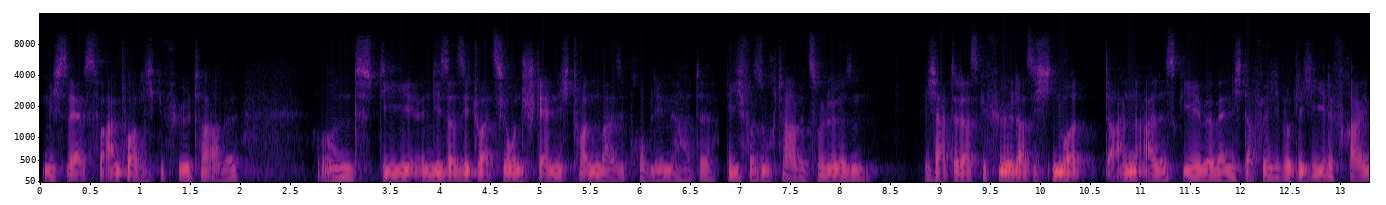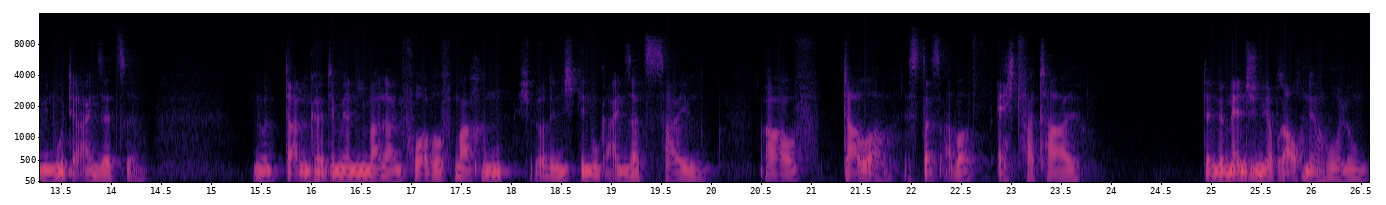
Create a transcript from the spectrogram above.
mich selbst verantwortlich gefühlt habe und die in dieser Situation ständig tonnenweise Probleme hatte, die ich versucht habe zu lösen. Ich hatte das Gefühl, dass ich nur dann alles gebe, wenn ich dafür wirklich jede freie Minute einsetze. Nur dann könnte mir niemand einen Vorwurf machen, ich würde nicht genug Einsatz zeigen. Auf Dauer ist das aber echt fatal. Denn wir Menschen, wir brauchen Erholung.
